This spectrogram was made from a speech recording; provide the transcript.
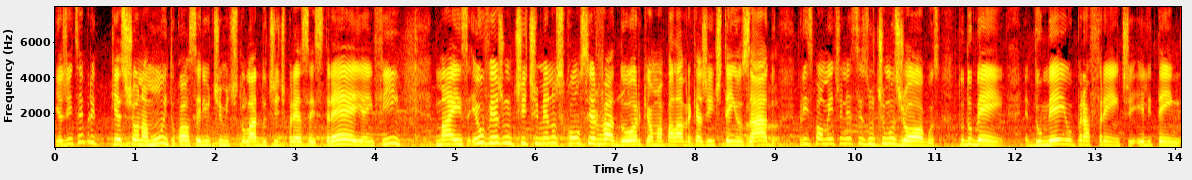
E a gente sempre questiona muito qual seria o time titular do Tite para essa estreia, enfim, mas eu vejo um Tite menos conservador, que é uma palavra que a gente tem usado, principalmente nesses últimos jogos. Tudo bem, do meio para frente, ele tem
